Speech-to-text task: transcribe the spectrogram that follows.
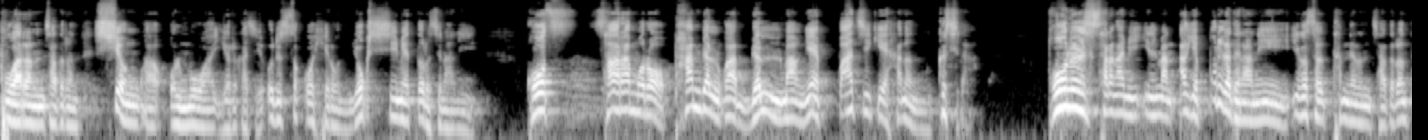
부활하는 자들은 시험과 올무와 여러 가지 어리석고 해로운 욕심에 떨어지나니 곧 사람으로 판별과 멸망에 빠지게 하는 것이라. 돈을 사랑함이 일만 악의 뿌리가 되나니 이것을 탐내는 자들은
